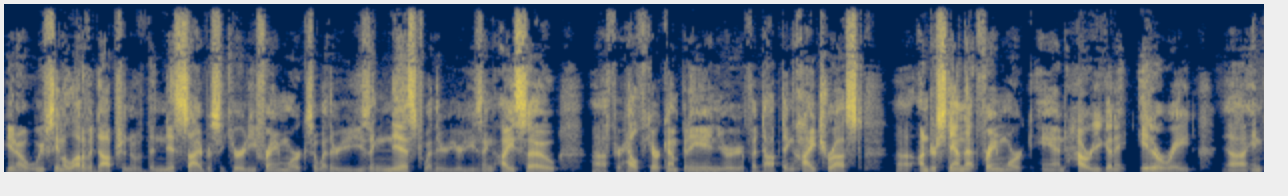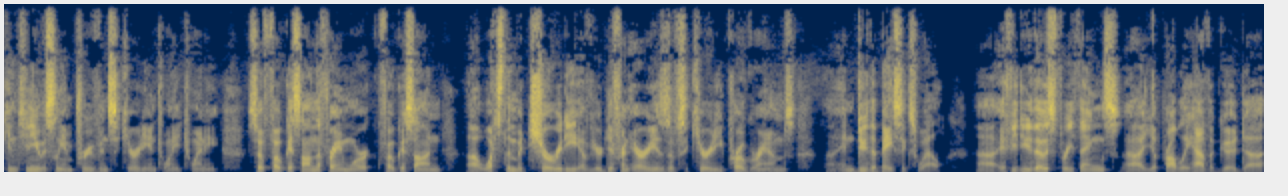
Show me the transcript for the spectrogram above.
you know, we've seen a lot of adoption of the NIST cybersecurity framework. So whether you're using NIST, whether you're using ISO, uh, if you're a healthcare company and you're adopting HITRUST, uh, understand that framework and how are you going to iterate uh, and continuously improve in security in 2020. So focus on the framework, focus on uh, what's the maturity of your different areas of security programs, uh, and do the basics well. Uh, if you do those three things, uh, you'll probably have a good uh,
